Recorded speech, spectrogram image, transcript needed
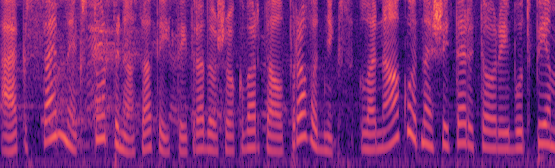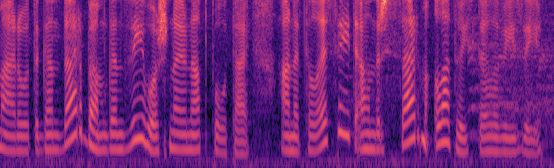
Ēkas saimnieks turpinās attīstīt radošo kvartālu Provodņiks, lai nākotnē šī teritorija būtu piemērota gan darbam, gan dzīvošanai un atpūtai. Aneta Lesīte, Andris Sērma, Latvijas televīzija.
